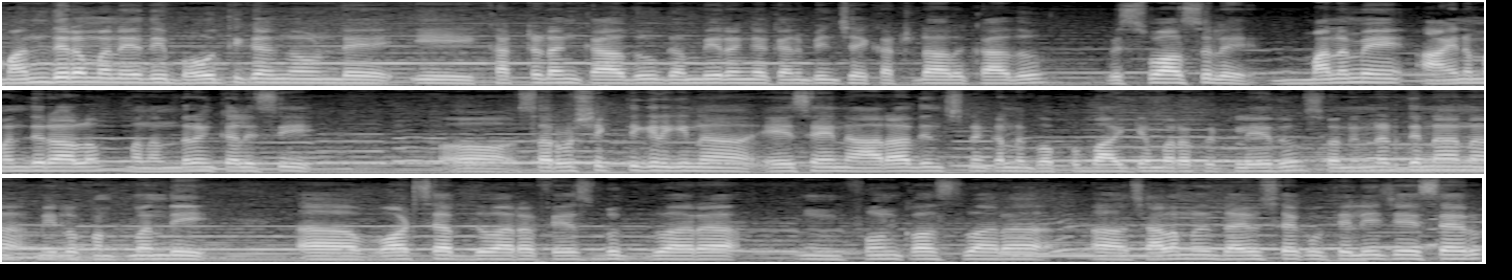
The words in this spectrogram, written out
మందిరం అనేది భౌతికంగా ఉండే ఈ కట్టడం కాదు గంభీరంగా కనిపించే కట్టడాలు కాదు. విశ్వాసులే. మనమే ఆయన మందిరాలం మనందరం కలిసి సర్వశక్తి కలిగిన ఏసైని ఆరాధించడం కన్నా గొప్ప భాగ్యం మరొకటి లేదు. సో నిన్నటి దినాన మీలో కొంతమంది వాట్సాప్ ద్వారా ఫేస్బుక్ ద్వారా ఫోన్ కాల్స్ ద్వారా చాలామంది దైవసేవకులు తెలియజేశారు.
